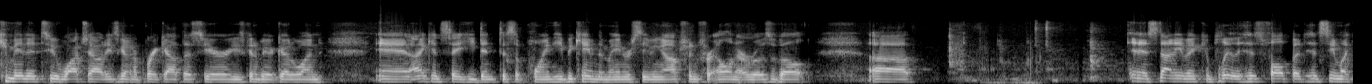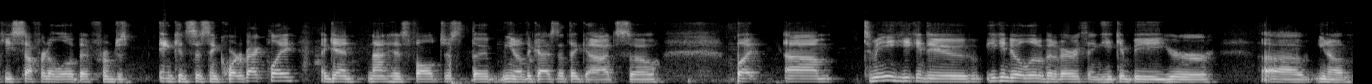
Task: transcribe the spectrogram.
committed to watch out, he's going to break out this year. He's going to be a good one, and I can say he didn't disappoint. He became the main receiving option for Eleanor Roosevelt. Uh, and it's not even completely his fault, but it seemed like he suffered a little bit from just inconsistent quarterback play. Again, not his fault, just the you know the guys that they got. So, but um, to me, he can do he can do a little bit of everything. He can be your uh, you know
